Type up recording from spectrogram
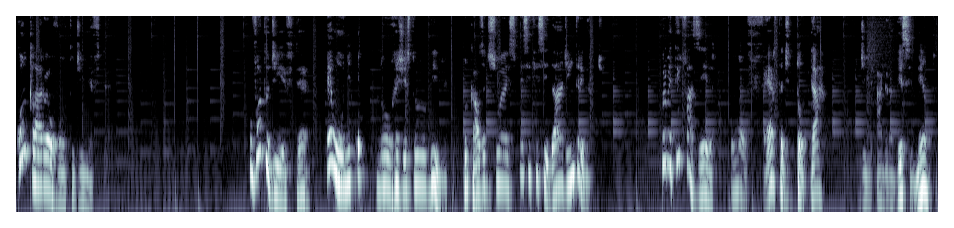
Quão claro é o voto de Iefté? O voto de Iefté é único no registro bíblico, por causa de sua especificidade intrigante. Prometer fazer uma oferta de Todá, de agradecimento,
